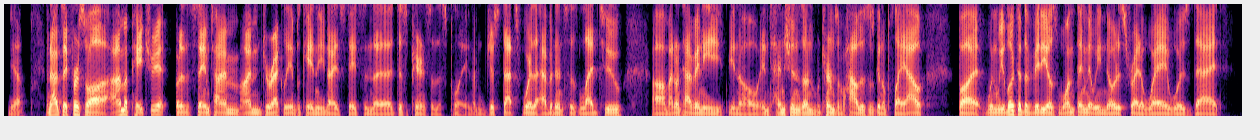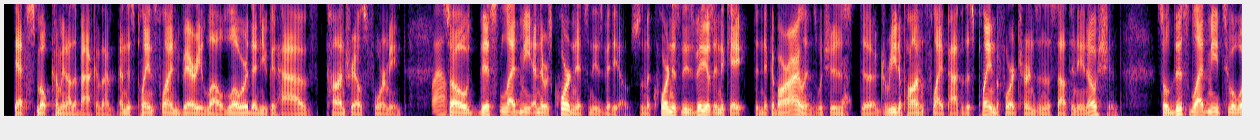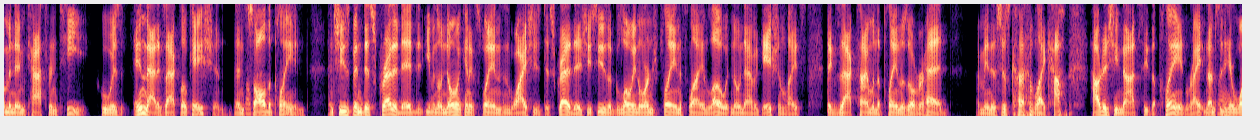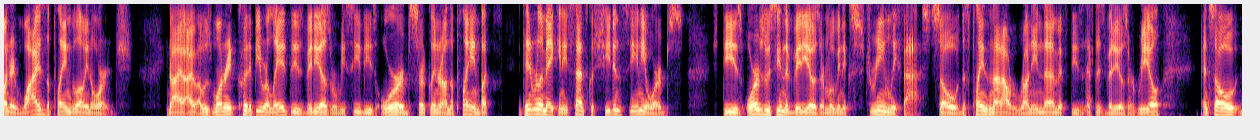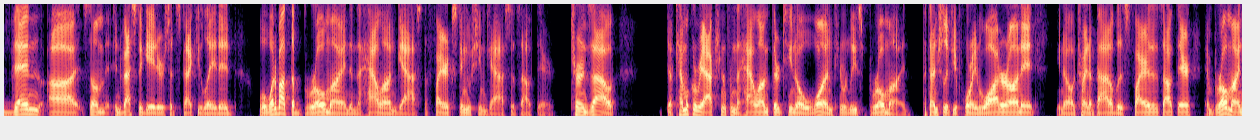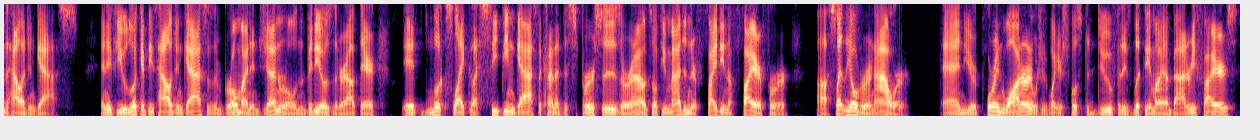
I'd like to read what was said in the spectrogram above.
Yeah. And I'd say, first of all, I'm a patriot, but at the same time, I'm directly implicated in the United States in the disappearance of this plane. I'm just, that's where the evidence has led to. Um, I don't have any, you know, intentions on in terms of how this was going to play out. But when we looked at the videos, one thing that we noticed right away was that they had smoke coming out of the back of them. And this plane's flying very low, lower than you could have contrails forming. Wow. So this led me, and there was coordinates in these videos, and the coordinates of these videos indicate the Nicobar Islands, which is yeah. the agreed upon flight path of this plane before it turns into the South Indian Ocean. So this led me to a woman named Catherine T, who was in that exact location and okay. saw the plane. And she's been discredited, even though no one can explain why she's discredited. She sees a glowing orange plane flying low with no navigation lights the exact time when the plane was overhead I mean, it's just kind of like how how did she not see the plane, right? And I'm sitting right. here wondering why is the plane glowing orange? You know, I I was wondering could it be related to these videos where we see these orbs circling around the plane, but it didn't really make any sense because she didn't see any orbs. These orbs we see in the videos are moving extremely fast. So this plane's not outrunning them if these if these videos are real. And so then uh, some investigators had speculated well, what about the bromine and the halon gas, the fire extinguishing gas that's out there? Turns out the chemical reaction from the halon 1301 can release bromine, potentially if you're pouring water on it, you know, trying to battle this fire that's out there. And bromine's a halogen gas. And if you look at these halogen gases and bromine in general in the videos that are out there, it looks like a seeping gas that kind of disperses around. So if you imagine they're fighting a fire for uh, slightly over an hour, and you're pouring water on it, which is what you're supposed to do for these lithium ion battery fires,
